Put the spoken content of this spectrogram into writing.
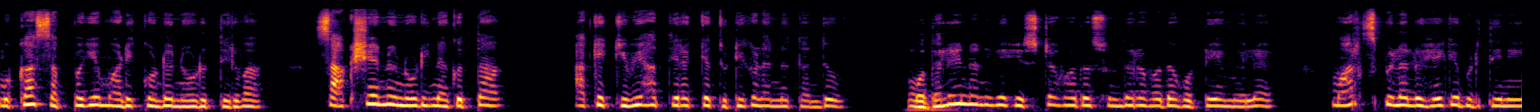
ಮುಖ ಸಪ್ಪಗೆ ಮಾಡಿಕೊಂಡು ನೋಡುತ್ತಿರುವ ಸಾಕ್ಷಿಯನ್ನು ನೋಡಿ ನಗುತ್ತಾ ಆಕೆ ಕಿವಿ ಹತ್ತಿರಕ್ಕೆ ತುಟಿಗಳನ್ನು ತಂದು, ಮೊದಲೇ ನನಗೆ ಇಷ್ಟವಾದ ಸುಂದರವಾದ ಹೊಟ್ಟೆಯ ಮೇಲೆ ಮಾರ್ಕ್ಸ್ ಬೀಳಲು ಹೇಗೆ ಬಿಡ್ತೀನಿ?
